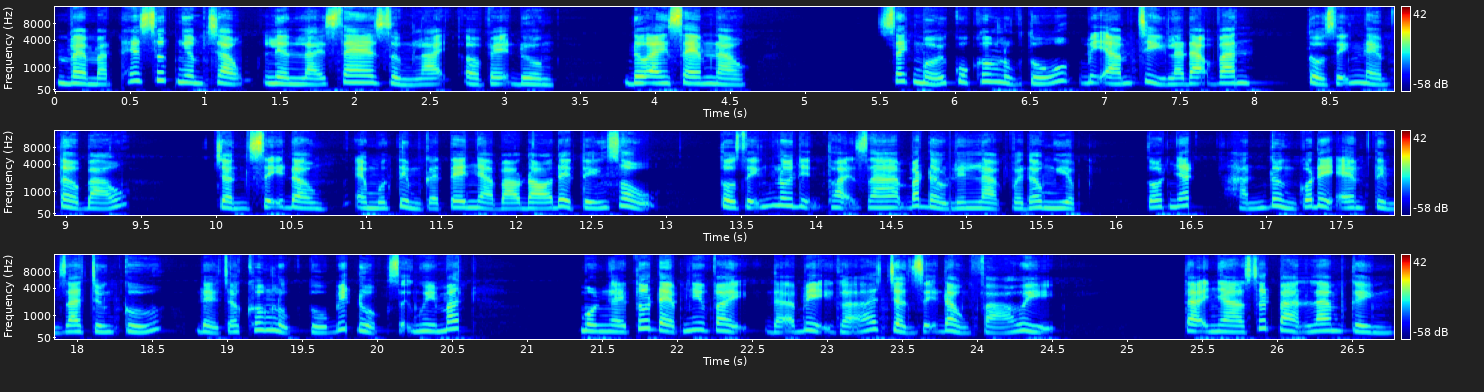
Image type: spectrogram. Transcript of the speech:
vẻ mặt hết sức nghiêm trọng, liền lái xe dừng lại ở vệ đường. Đưa anh xem nào. Sách mới của Khương Lục Tú bị ám chỉ là đạo văn. Tổ dĩnh ném tờ báo. Trần Sĩ Đồng, em muốn tìm cái tên nhà báo đó để tính sổ. Tổ dĩnh lôi điện thoại ra bắt đầu liên lạc với đồng nghiệp. Tốt nhất, hắn đừng có để em tìm ra chứng cứ, để cho Khương Lục Tú biết được sẽ nguy mất. Một ngày tốt đẹp như vậy đã bị gã Trần Sĩ Đồng phá hủy. Tại nhà xuất bản Lam Kình,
